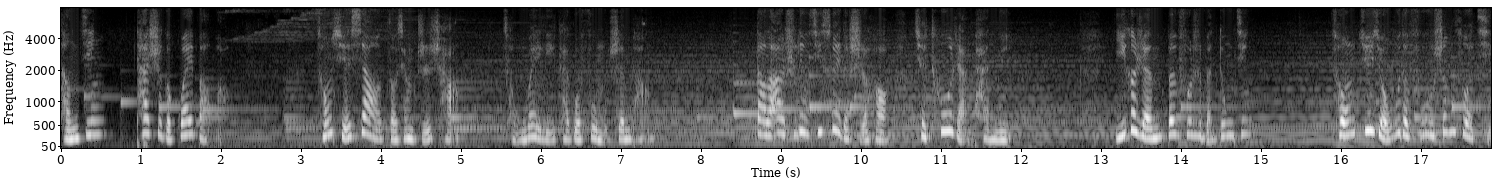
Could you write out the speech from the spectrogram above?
曾经，他是个乖宝宝，从学校走向职场，从未离开过父母身旁。到了二十六七岁的时候，却突然叛逆，一个人奔赴日本东京，从居酒屋的服务生做起。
